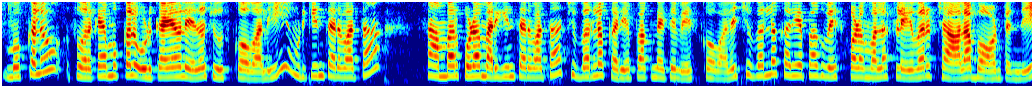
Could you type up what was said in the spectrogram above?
ముక్కలు సొరకాయ ముక్కలు ఉడికాయో లేదో చూసుకోవాలి. ఉడికిన తర్వాత సాంబార్ కూడా మరిగిన తర్వాత చివరిలో కరివేపాకుని అయితే వేసుకోవాలి. చివరిలో కరివేపాకు వేసుకోవడం వల్ల ఫ్లేవర్ చాలా బాగుంటుంది.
